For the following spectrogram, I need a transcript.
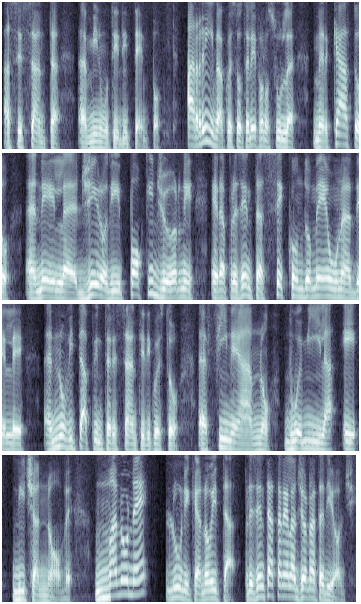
a 60 eh, minuti di tempo. Arriva questo telefono sul mercato eh, nel giro di pochi giorni e rappresenta secondo me una delle eh, novità più interessanti di questo fine anno 2019. Ma non è l'unica novità presentata nella giornata di oggi.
